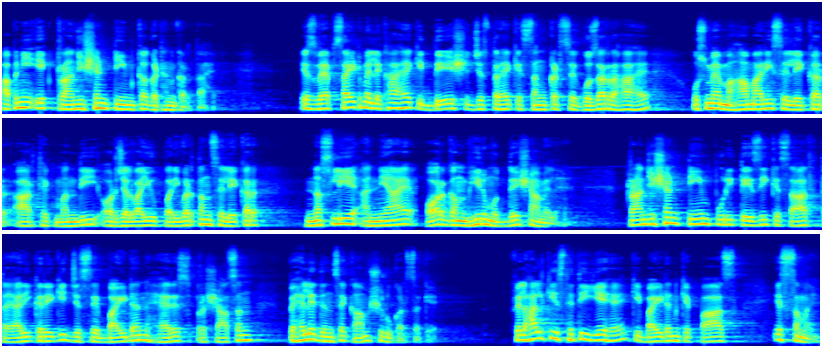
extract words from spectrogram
अपनी एक ट्रांजिशन टीम का गठन करता है। इस वेबसाइट में लिखा है कि देश जिस तरह के संकट से गुजर रहा है, उसमें महामारी से लेकर आर्थिक मंदी और जलवायु परिवर्तन से लेकर नस्लीय अन्याय और गंभीर मुद्दे शामिल हैं। ट्रांजिशन टीम पूरी तेज़ी के साथ तैयारी करेगी, जिससे बाइडन हैरिस प्रशासन पहले दिन से काम शुरू कर सके। फ़िलहाल की स्थिति ये है कि बाइडन के पास इस समय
